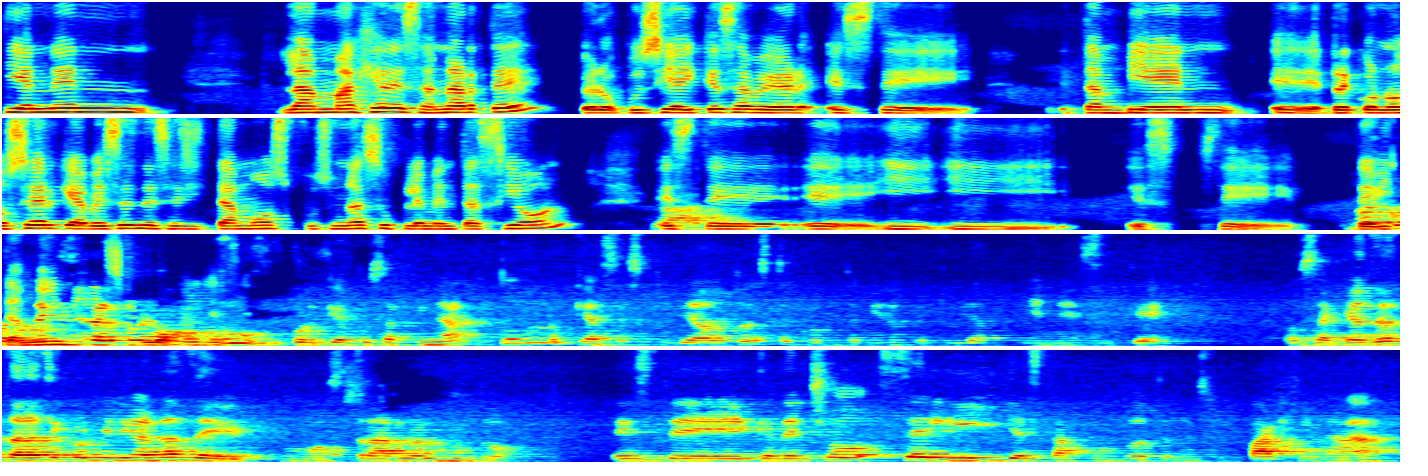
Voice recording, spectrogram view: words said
tienen la magia de sanarte, pero pues sí hay que saber, este, también eh, reconocer que a veces necesitamos pues una suplementación, este, eh, y, y, este, de vitaminas. como tú, porque pues al final todo lo que has estudiado, todo este contenido que tú ya tienes y que, o sea, que has de estar así con mil ganas de mostrarlo al mundo, este, que de hecho Celi ya está a punto de tener su página,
